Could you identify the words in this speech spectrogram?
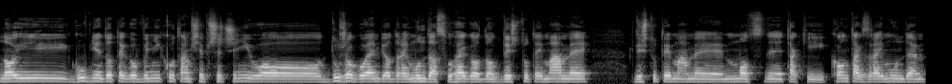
no i głównie do tego wyniku tam się przyczyniło dużo gołębi od Rajmunda Suchego, no gdyż tutaj mamy, gdyż tutaj mamy mocny taki kontakt z Rajmundem.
